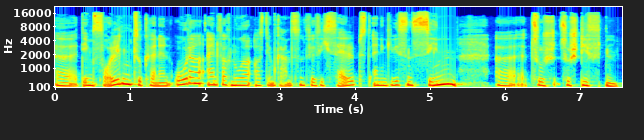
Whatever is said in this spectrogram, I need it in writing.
äh, dem folgen zu können oder einfach nur aus dem Ganzen für sich selbst einen gewissen Sinn äh, zu, zu stiften.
